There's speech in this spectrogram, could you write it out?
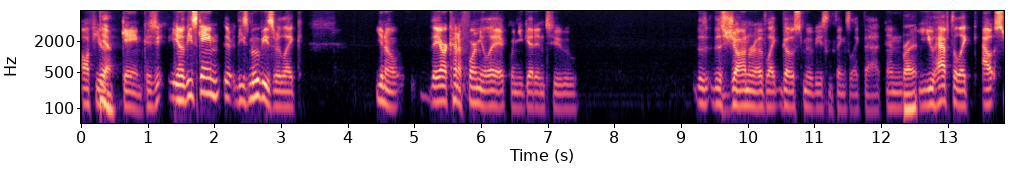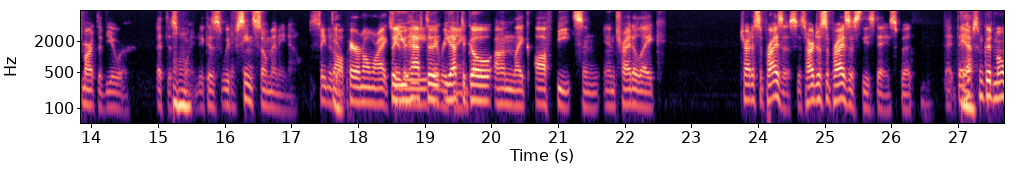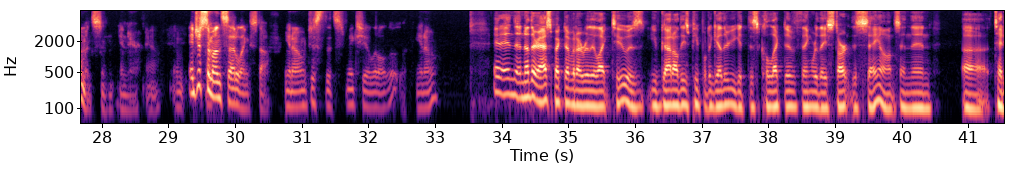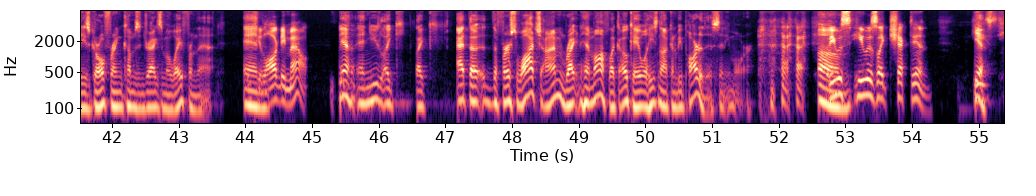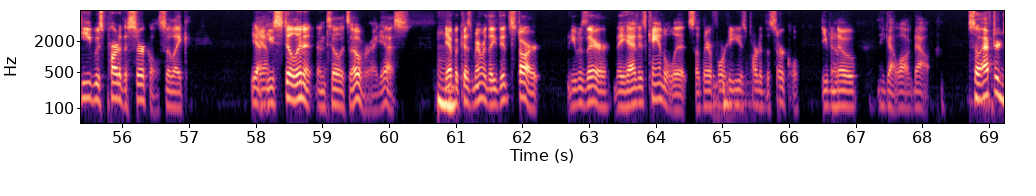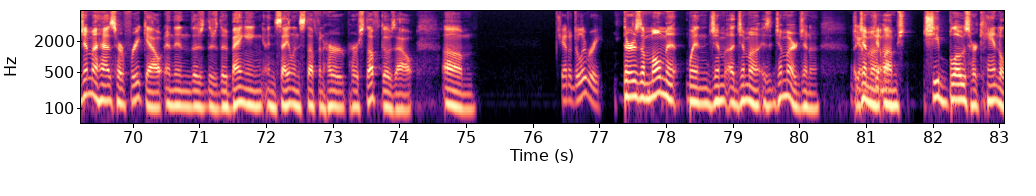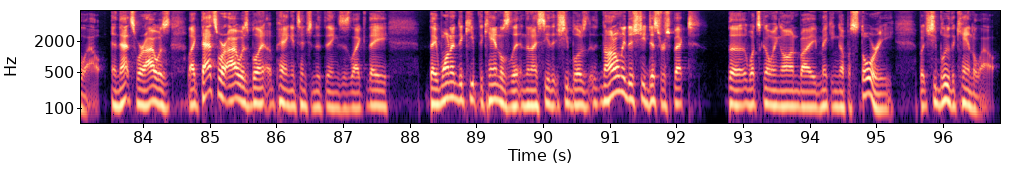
off your Yeah. game because you know these game these movies are like you know they are kind of formulaic when you get into this, this genre of like ghost movies and things like that and Right. you have to like outsmart the viewer at this Mhm. point because we've seen so many now Seen it Yeah. all paranormal activity. so you have to you have to go on like off beats and and try to like try to surprise us it's hard to surprise us these days but they- they Yeah. have some good moments in, in there Yeah. And- and just some unsettling stuff you know just that makes you a little you know And, and another aspect of it I really like too is you've got all these people together. You get this collective thing where they start this seance, and then uh, Teddy's girlfriend comes and drags him away from that. And And she logged him out. yeah, and you like like at the the first watch, I'm writing him off like, okay, well, he's not going to be part of this anymore. but he was Um, he was like checked in Yeah. he was part of the circle so like yeah, Yeah. he's still in it until it's over i guess Yeah, mhm. because remember they did start. He was there. They had his candle lit, so therefore he is part of the circle, even Yeah. though he got logged out. So after Gemma has her freak out, and then there's there's the banging and Seylan stuff, and her her stuff goes out. Um, She had a delivery. there's a moment when Jim, uh, Gemma is it Gemma or Jenna? Uh, Gemma. Gemma, Gemma. um, sh- she blows her candle out, and that's where I was like, that's where I was bl- paying attention to things. Is like they they wanted to keep the candles lit, and then I see that she blows. Not only does she disrespect the what's going on by making up a story, but she blew the candle out,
